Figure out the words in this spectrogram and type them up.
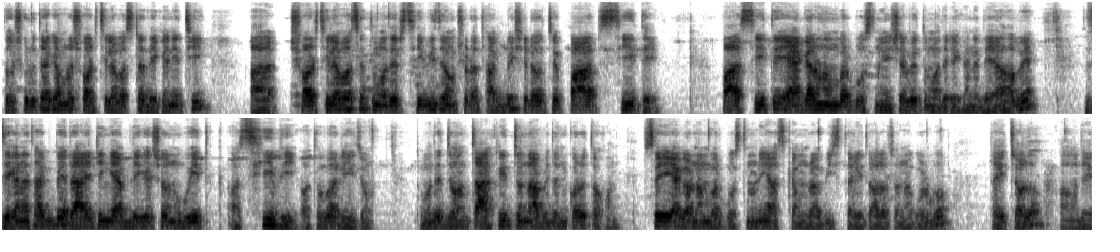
তো শুরুতে আগে আমরা শর্ট সিলেবাসটা দেখে নিচ্ছি। আর শর্ট সিলেবাসে তোমাদের সিভি যে অংশটা থাকবে, সেটা হচ্ছে পার্ট সিতে পার্ট সিতে এগারো নম্বর প্রশ্ন হিসেবে তোমাদের এখানে দেয়া হবে, যেখানে থাকবে রাইটিং অ্যাপ্লিকেশন উইথ সিভি অথবা রিজন তোমাদের যখন চাকরির জন্য আবেদন করো তখন। সেই এগারো নম্বর প্রশ্ন নিয়ে আজকে আমরা বিস্তারিত আলোচনা করব। তাই চলো আমাদের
